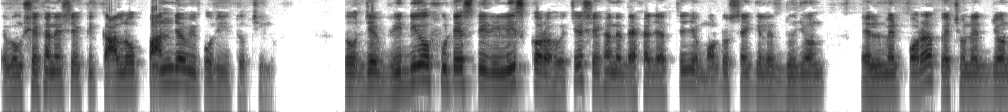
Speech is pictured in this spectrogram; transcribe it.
এবং সেখানে সে একটি কালো পাঞ্জাবি পরিহিত ছিল। তো যে ভিডিও ফুটেজটি রিলিজ করা হয়েছে, সেখানে দেখা যাচ্ছে যে মোটরসাইকেলের দুজন হেলমেট পরা, পেছনের জন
